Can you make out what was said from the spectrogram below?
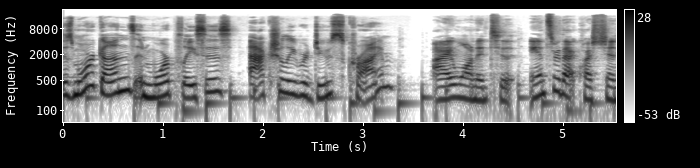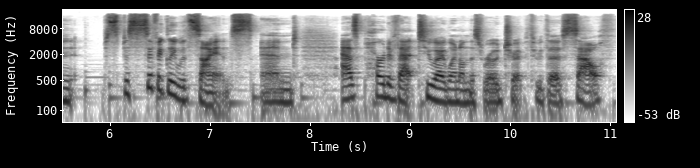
does more guns in more places actually reduce crime? I wanted to answer that question specifically with science. And as part of that, too, I went on this road trip through the South.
